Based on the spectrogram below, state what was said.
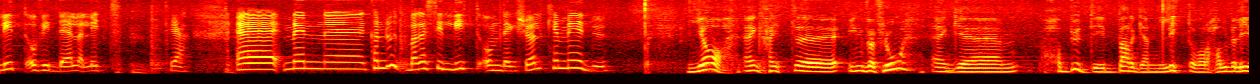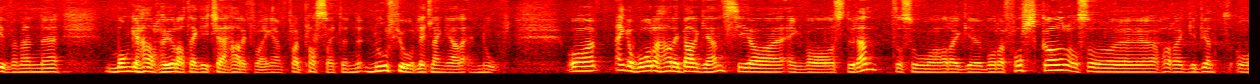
litt, og vi deler litt. Ja. Eh, men eh, kan du bare si litt om deg sjøl? Hvem er du? Ja, jeg heter Yngve Flo. Jeg eh, har bodd i Bergen litt over halve livet, men eh, mange her hører at jeg ikke er herifra. Jeg er fra en plass som heter Nordfjord, litt lenger nord. Og Jeg har vært her i Bergen siden jeg var student, og så har jeg vært forsker. Og så har jeg begynt å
